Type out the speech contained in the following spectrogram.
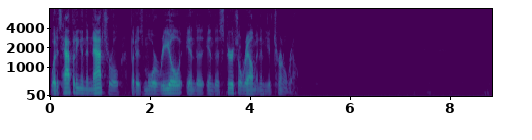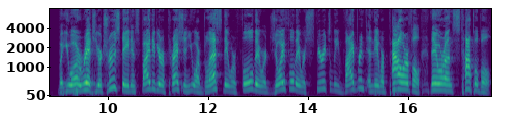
what is happening in the natural but is more real in the, in the spiritual realm and in the eternal realm. But you are rich. Your true state, in spite of your oppression, you are blessed. They were full, they were joyful, they were spiritually vibrant, and they were powerful. They were unstoppable.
